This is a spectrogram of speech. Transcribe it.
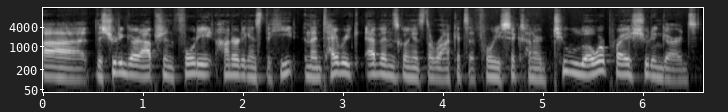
uh, the shooting guard option, 4,800 against the Heat, and then Tyreke Evans going against the Rockets at 4,600. Two lower price shooting guards.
